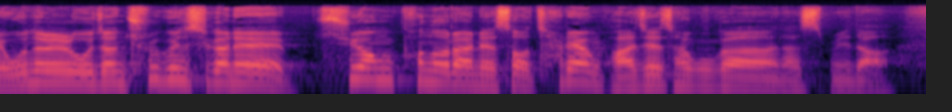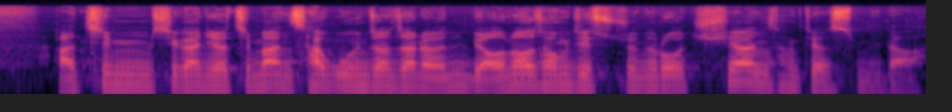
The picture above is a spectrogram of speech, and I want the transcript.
예, 오늘 오전 출근 시간에 수영 터널 안에서 차량 화재 사고가 났습니다. 아침 시간이었지만 사고 운전자는 면허 정지 수준으로 취한 상태였습니다.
